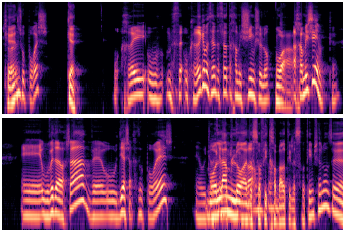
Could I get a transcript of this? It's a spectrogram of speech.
כן? שהוא פורש? כן. הוא אחרי, הוא, מס- הוא כרגע מסיים את הסרט החמישים שלו. וואו. החמישים. כן. אה, הוא עובד עליו עכשיו, והוא הודיע שאחרי זה הוא פורש. אה, מעולם לא עד הסוף. התחברתי לסרטים שלו, זה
